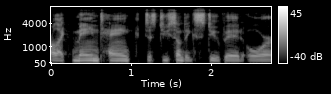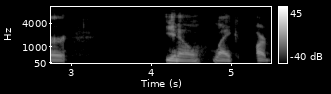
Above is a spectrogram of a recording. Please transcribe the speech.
our like main tank just do something stupid or you know, like our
